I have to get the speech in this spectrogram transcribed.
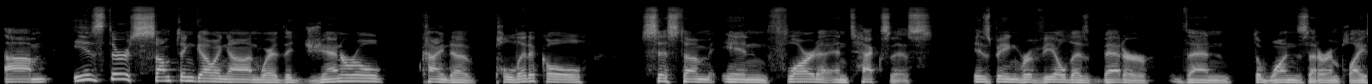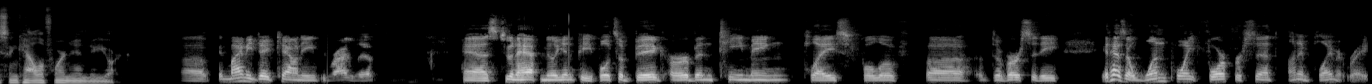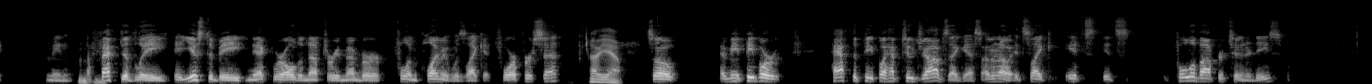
Um, is there something going on where the general kind of political system in Florida and Texas is being revealed as better than the ones that are in place in California and New York? Uh, Miami Dade County, where I live, has two and a half million people. It's a big urban teeming place full of uh, diversity. It has a 1.4% unemployment rate. I mean, mm-hmm. effectively, it used to be, Nick, we're old enough to remember full employment was like at 4%. Oh, yeah. So, I mean, people are, half the people have two jobs, I guess. I don't know. It's like, it's, it's full of opportunities.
